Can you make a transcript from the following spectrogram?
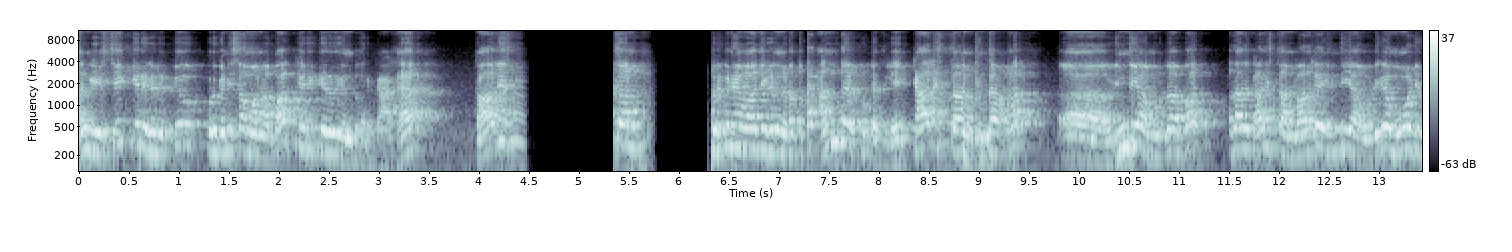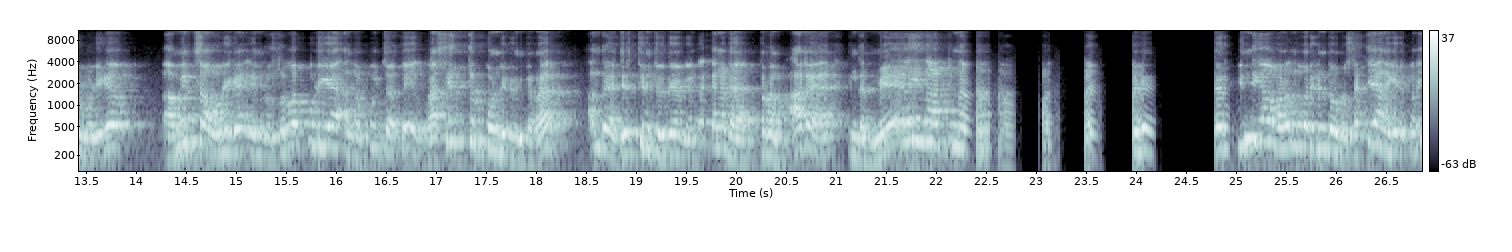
அங்கே சீக்கியர்களுக்கு ஒரு கணிசமான வாக்கு இருக்கிறது என்பதற்காக காலிஸ்தான் பிரிவினைவாதிகள் நடத்த அந்த கூட்டத்திலே காலிஸ்தான் ஜிந்தாபாத் இந்தியா முர்தாபாத் அதாவது காலிஸ்தான் வாழ்க இந்தியா ஒழிக மோடி ஒழிக அமித்ஷா ஒழிக என்று சொல்லக்கூடிய அந்த கூச்சத்தை ரசித்துக் கொண்டிருந்தவர் அந்த ஜஸ்டின் திருதேவ் என்ற கன்னட பிரதமர். ஆக இந்த மேலை நாட்டினர் இந்தியா வளர்ந்து வருகின்ற ஒரு சக்தியாக இருப்பதை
